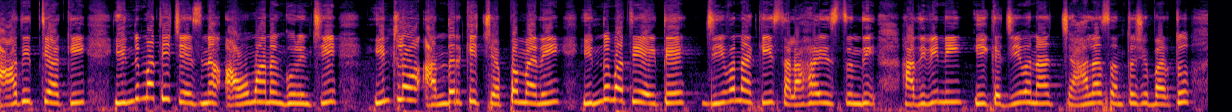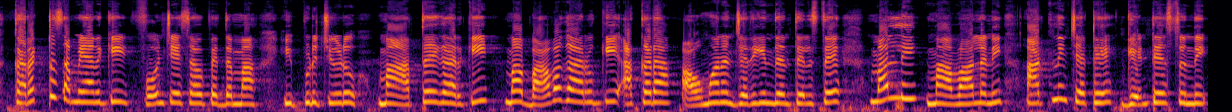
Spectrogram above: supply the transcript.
ఆదిత్యకి ఇందుమతి చేసిన అవమానం గురించి ఇంట్లో అందరికీ చెప్పమని ఇందుమతి అయితే జీవనకి సలహా ఇస్తుంది. అది విని ఇక జీవన చాలా సంతోషపడుతూ కరెక్ట్ సమయానికి ఫోన్ చేసావు పెద్దమ్మ. ఇప్పుడు చూడు మా అత్తయ్య గారికి మా బావగారికి అక్కడ అవమానం జరిగిందని తెలిస్తే మళ్ళీ మా వాళ్ళని అట్నించటే గెంటేస్తుంది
